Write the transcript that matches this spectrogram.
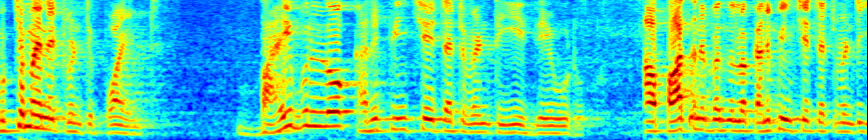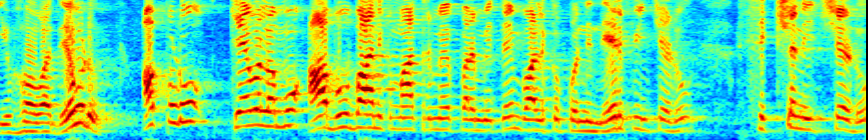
ముఖ్యమైనటువంటి పాయింట్. బైబిల్లో కనిపించేటటువంటి ఈ దేవుడు ఆ పాత నిబంధనలో కనిపించేటటువంటి యెహోవా దేవుడు అప్పుడు కేవలము ఆ భూభానికి మాత్రమే పరిమితం వాళ్ళకి కొన్ని నేర్పించాడు శిక్షణ ఇచ్చాడు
